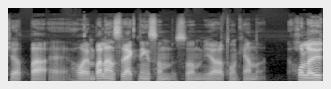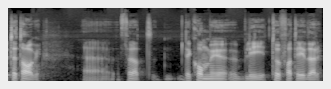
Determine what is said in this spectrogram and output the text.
köpa eh, har en balansräkning som, som gör att de kan hålla ut ett tag. Eh, för att det kommer ju bli tuffa tider,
